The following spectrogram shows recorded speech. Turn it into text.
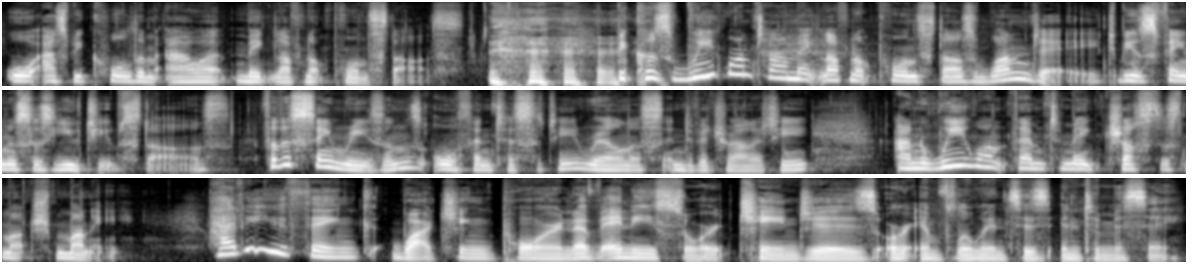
or as we call them, our Make Love Not Porn stars. because we want our Make Love Not Porn stars one day to be as famous as YouTube stars, for the same reasons authenticity, realness, individuality, and we want them to make just as much money. How do you think watching porn of any sort changes or influences intimacy?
